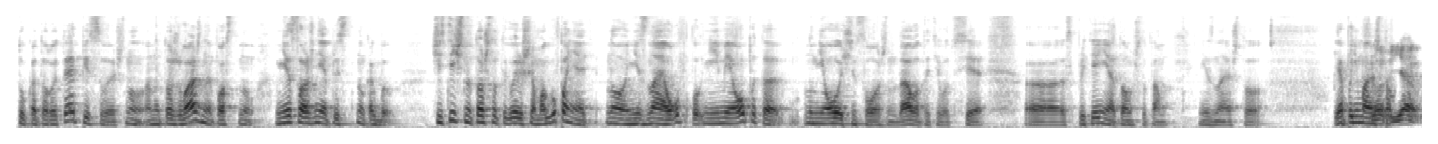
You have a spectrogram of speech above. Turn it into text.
ту, которую ты описываешь, ну, она тоже важная, просто, ну, мне сложнее, ну, как бы, частично то, что ты говоришь, я могу понять, но не зная, оп- не имея опыта, ну, мне очень сложно, да, вот эти вот все э, сплетения о том, что там, не знаю, что Я понимаю, Но что... Я,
